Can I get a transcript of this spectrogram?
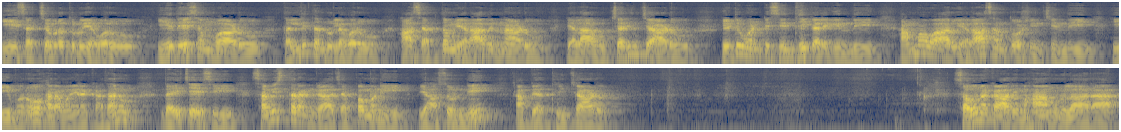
ఈ సత్యవ్రతుడు ఎవరు? ఏ దేశం వాడు? తల్లిదండ్రులెవరు? ఆ శబ్దం ఎలా విన్నాడు? ఎలా ఉచ్చరించాడు? ఎటువంటి సిద్ధి కలిగింది? అమ్మవారు ఎలా సంతోషించింది? ఈ మనోహరమైన కథను దయచేసి సవిస్తరంగా చెప్పమని వ్యాసుణ్ణి అభ్యర్థించాడు. సౌనకాది మహామునులారా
